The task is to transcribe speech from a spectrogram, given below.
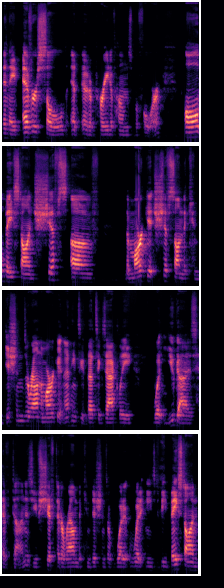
than they'd ever sold at, at a parade of homes before, all based on shifts of the market, shifts on the conditions around the market. And I think that's exactly what you guys have done is you've shifted around the conditions of what it what it needs to be based on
